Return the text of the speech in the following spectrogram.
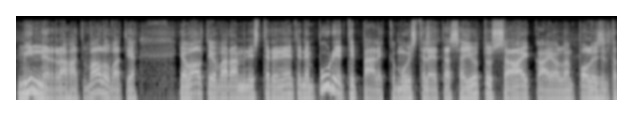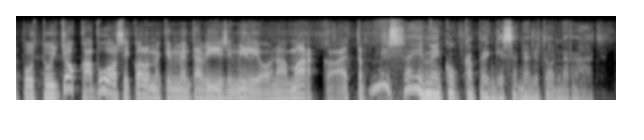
minne rahat valuvat. Ja, ja valtiovarainministerin entinen budjettipäällikkö muistelee tässä jutussa aikaa, jolloin poliisilta puuttuu joka vuosi 35 miljoonaa markkaa. Että Missä ihmeen kukkapenkissä ne nyt on ne rahat?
